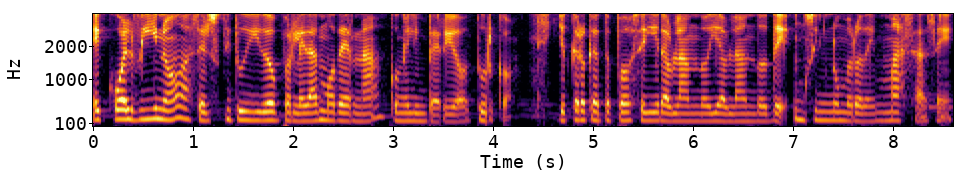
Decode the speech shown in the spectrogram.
el cual vino a ser sustituido por la Edad Moderna con el imperio turco. Yo creo que te puedo seguir hablando y hablando de un sinnúmero de masas eh,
